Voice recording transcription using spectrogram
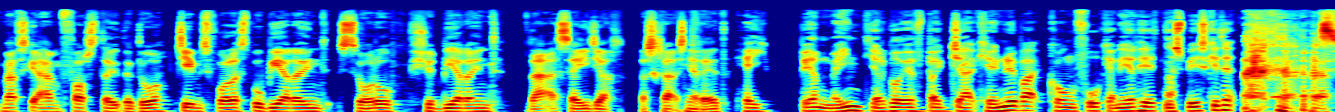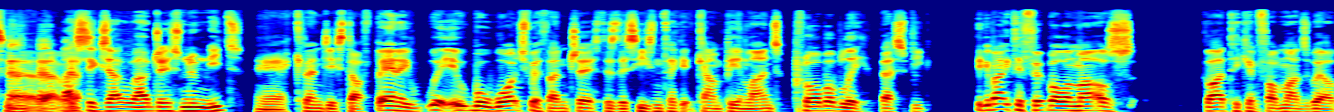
Mif's got him first out the door. James Forrest will be around. Soro should be around. That aside, you're, you're scratching your head. Hey, bear in mind, you're going to have big Jack Hendry back calling folk an airhead and a space cadet. That. That's exactly what that dressing room needs. Yeah, cringy stuff. But anyway, we- we'll watch with interest as the season ticket campaign lands, probably this week. To get back to football and matters, glad to confirm, lads, we're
